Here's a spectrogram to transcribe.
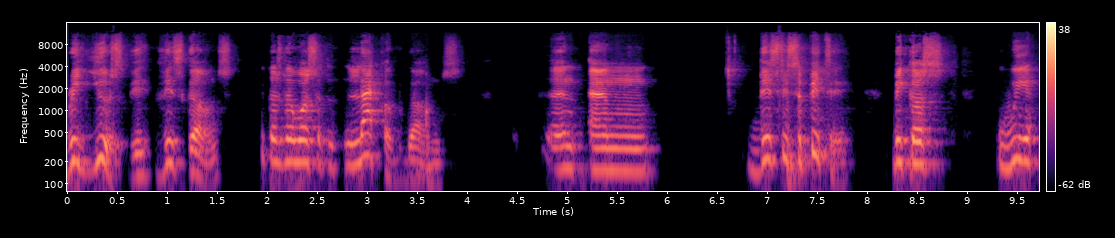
reuse the, these gowns because there was a lack of gowns. And, and this is a pity because we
